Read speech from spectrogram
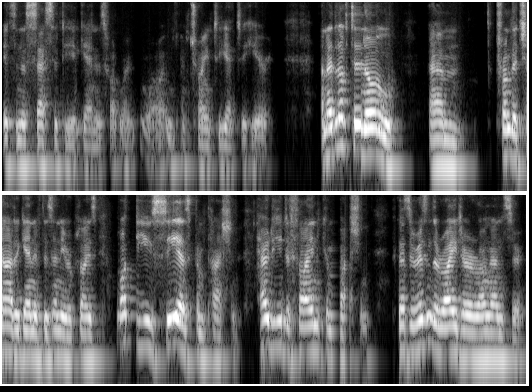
It's a necessity again, is what we're what I'm, trying to get to here. And I'd love to know um, from the chat again if there's any replies. What do you see as compassion? How do you define compassion? Because there isn't a right or a wrong answer.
